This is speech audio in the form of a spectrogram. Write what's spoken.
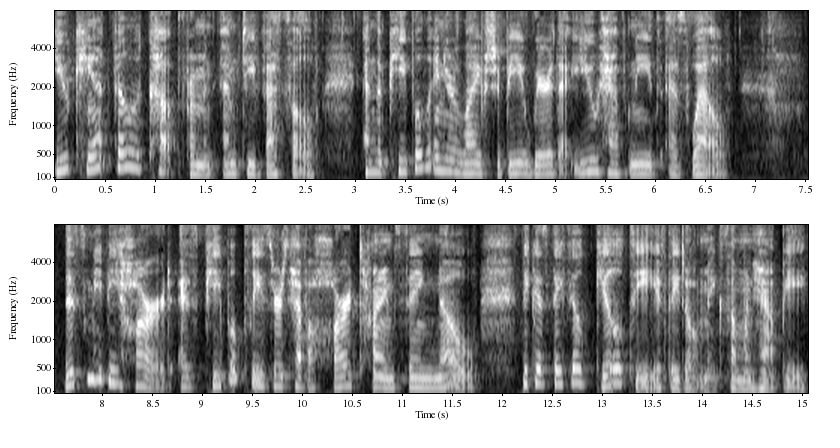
You can't fill a cup from an empty vessel, and the people in your life should be aware that you have needs as well. This may be hard as people pleasers have a hard time saying no because they feel guilty if they don't make someone happy,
